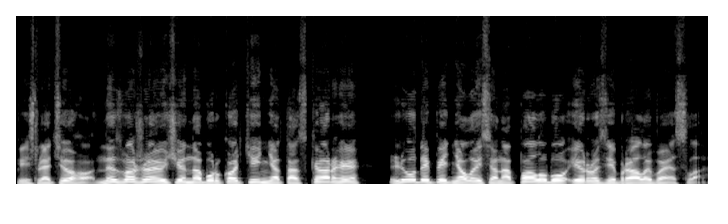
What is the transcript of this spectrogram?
Після цього, незважаючи на буркотіння та скарги, люди піднялися на палубу і розібрали весла.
